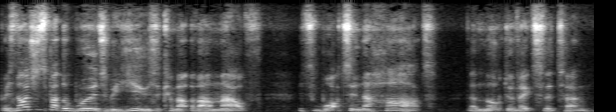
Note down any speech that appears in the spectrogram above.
But it's not just about the words we use that come out of our mouth, it's what's in the heart that motivates the tongue.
